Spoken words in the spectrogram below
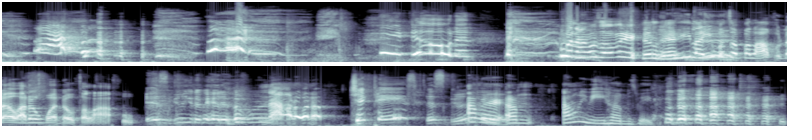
he that when I was over there. He like, you want some falafel? No, I don't want no falafel. it's good. You never had it before. No, I don't want no chickpeas. It's good. I'm very, I'm I don't even eat hummus, baby. you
